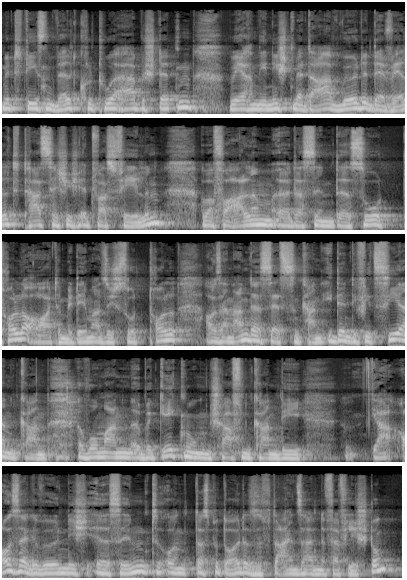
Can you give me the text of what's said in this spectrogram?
mit diesen Weltkulturerbestätten. Wären die nicht mehr da, würde der Welt tatsächlich etwas fehlen. Aber vor allem, äh, das sind äh, so tolle Orte, mit denen man sich so toll auseinander auseinandersetzen kann, identifizieren kann, wo man äh, Begegnungen schaffen kann, die ja außergewöhnlich äh, sind. Und das bedeutet, es ist auf der einen Seite eine Verpflichtung,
